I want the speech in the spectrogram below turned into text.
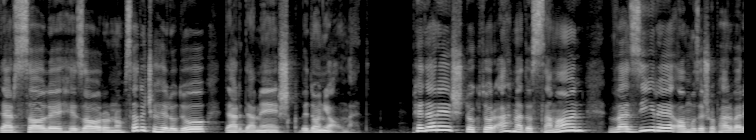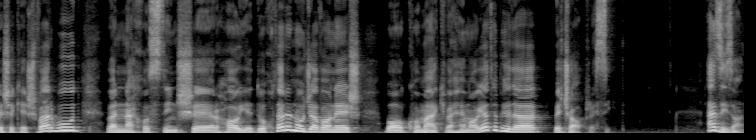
در سال 1942 در دمشق به دنیا اومد پدرش دکتر احمد السمان وزیر آموزش و پرورش کشور بود و نخستین شعرهای دختر نوجوانش با کمک و حمایت پدر به چاپ رسید. عزیزان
